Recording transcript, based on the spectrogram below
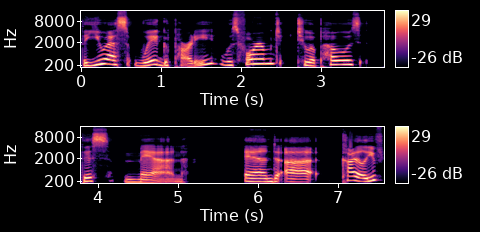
the US Whig Party was formed to oppose this man. And uh, Kyle, you've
